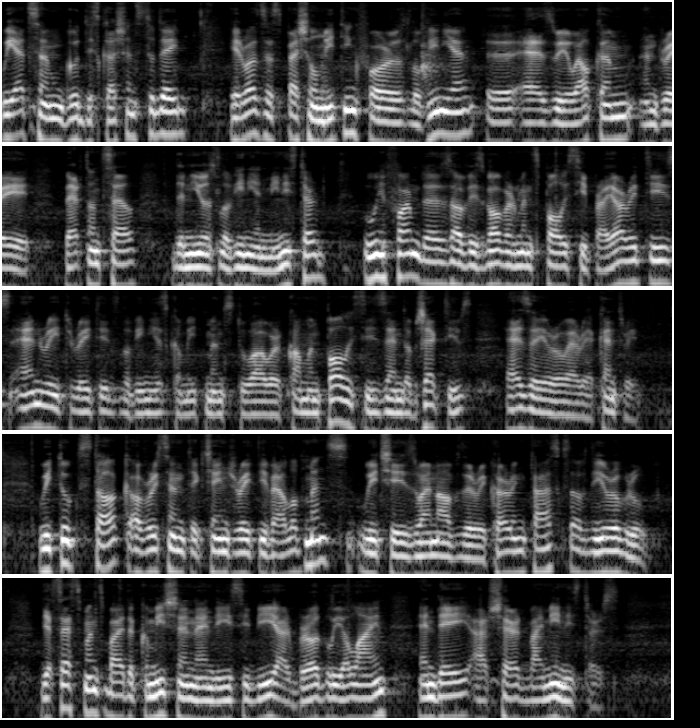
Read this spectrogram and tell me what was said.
We had some good discussions today. It was a special meeting for Slovenia uh, as we welcome Andrej Bertoncelj, the new Slovenian minister, who informed us of his government's policy priorities and reiterated Slovenia's commitments to our common policies and objectives as a euro area country. We took stock of recent exchange rate developments, which is one of the recurring tasks of the Eurogroup. The assessments by the Commission and the ECB are broadly aligned and they are shared by ministers.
